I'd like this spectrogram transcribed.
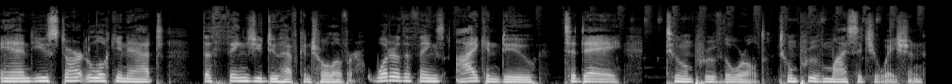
and you start looking at the things you do have control over. What are the things I can do today to improve the world, to improve my situation?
